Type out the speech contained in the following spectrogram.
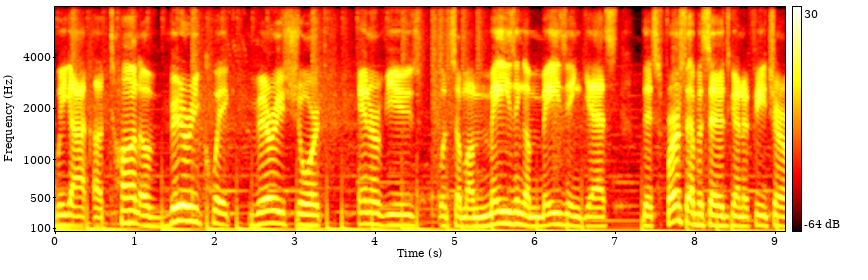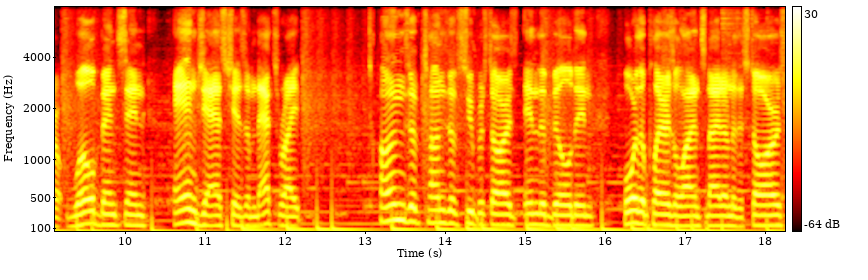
We got a ton of very quick, very short interviews with some amazing, amazing guests. This first episode is going to feature Will Benson and Jazz Chisholm. That's right. Tons of tons of superstars in the building for the Players Alliance Night Under the Stars.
